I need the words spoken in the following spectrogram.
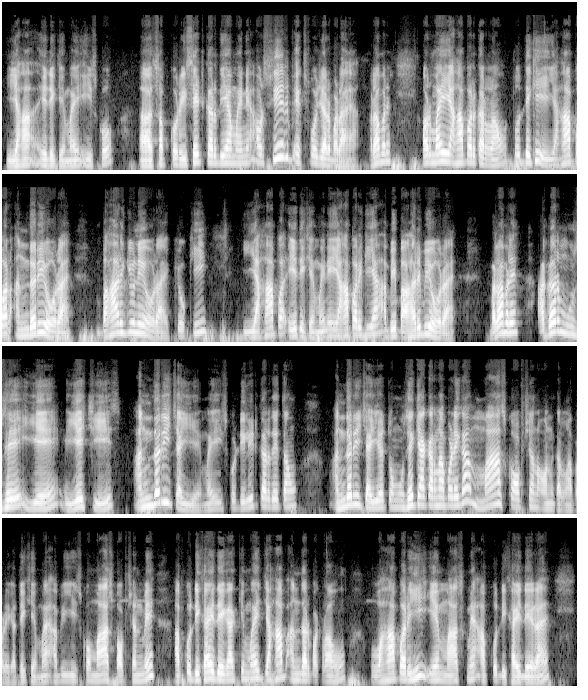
यहाँ, ये देखिए, मैं इसको सबको रिसेट कर दिया मैंने और सिर्फ़ एक्सपोजर बढ़ाया, बराबर है? और मैं यहाँ पर कर रहा हूँ। तो देखिए, यहाँ पर अंदर ही हो रहा है, बाहर क्यों नहीं हो रहा है? क्योंकि यहाँ पर ये देखिए मैंने यहाँ पर किया अभी बाहर भी हो रहा है। बराबर है? अगर मुझे ये ये चीज़ अंदर ही चाहिए मैं इसको डिलीट कर देता हूँ अंदर ही चाहिए तो मुझे क्या करना पड़ेगा? मास्क ऑप्शन ऑन करना पड़ेगा। देखिए मैं अभी इसको मास्क ऑप्शन में आपको दिखाई देगा कि मैं जहाँ अंदर पकड़ा हूँ वहाँ पर ही ये मास्क में आपको दिखाई दे रहा है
